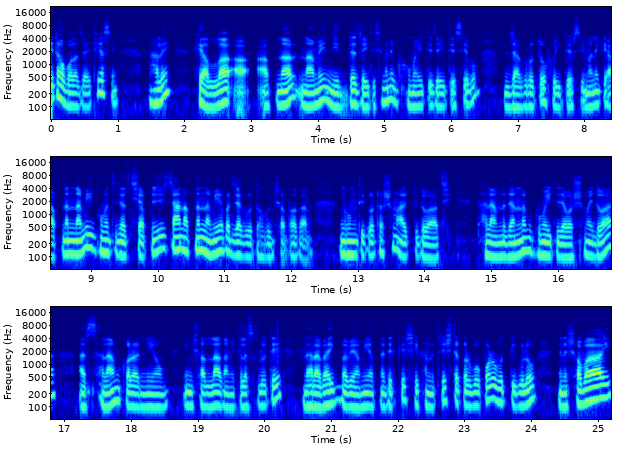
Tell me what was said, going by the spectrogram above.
এটাও বলা যায় ঠিক আছে? তাহলে হে আল্লাহ আপনার নামে নিদ্রা যাইতেছি মানে ঘুমাইতে যাইতেছি এবং জাগ্রত হইতেছি। মানে কি, আপনার নামেই ঘুমাতে যাচ্ছি। আপনি যদি চান, আপনার নামেই আবার জাগ্রত হব ইনশাআল্লাহ তাআলা। ঘুম থেকে ওঠার সময় আরেকটি দোয়া আছে। তাহলে আমরা জানলাম, ঘুমাইতে যাওয়ার সময় দোয়া আর সালাম করার নিয়ম। ইনশাআল্লাহ আগামী ক্লাসগুলোতে ধারাবাহিকভাবে আমি আপনাদেরকে শেখানোর চেষ্টা করব। পরবর্তীগুলো যেন সবাই,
